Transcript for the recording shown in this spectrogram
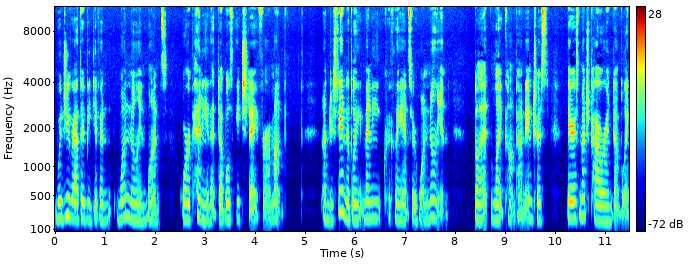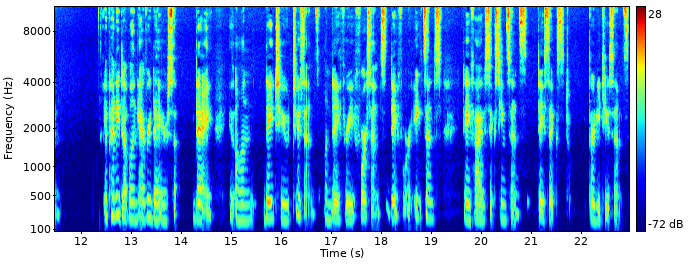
would you rather be given 1 million once or a penny that doubles each day for a month? Understandably, many quickly answer 1 million, but like compound interest, there is much power in doubling. A penny doubling every day or so, day is on day 2 2 cents, on day 3 4 cents, day 4 8 cents, day 5 16 cents, day 6 32 cents,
